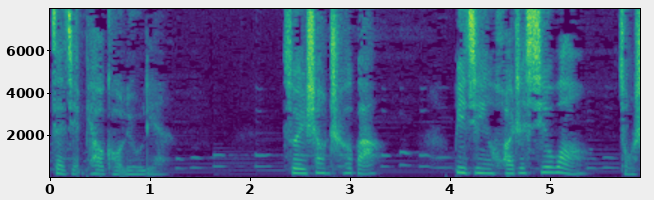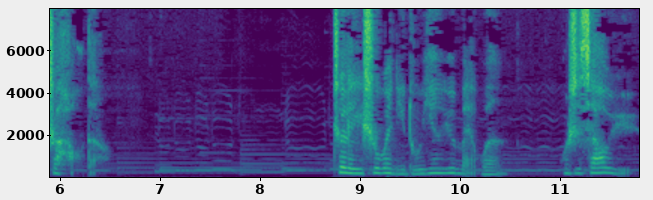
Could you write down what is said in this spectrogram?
在检票口留连。所以上车吧，毕竟怀着希望总是好的。这里是为你读英语美文，我是肖雨，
